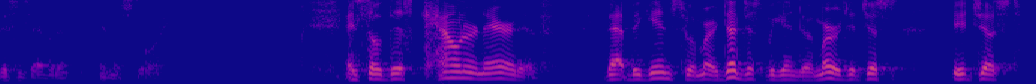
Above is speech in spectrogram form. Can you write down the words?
this is evident in the story. And so this counter narrative that begins to emerge doesn't just begin to emerge, it just it just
